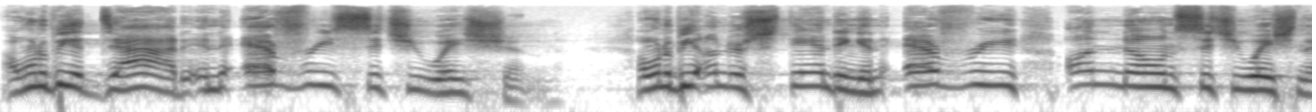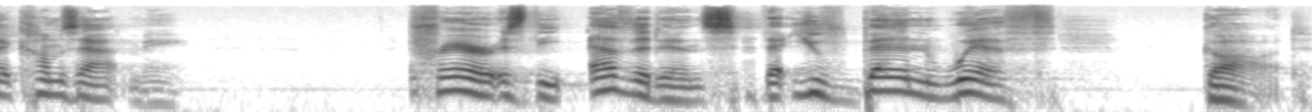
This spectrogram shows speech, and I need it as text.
I want to be a dad in every situation. I want to be understanding in every unknown situation that comes at me. Prayer is the evidence that you've been with God.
